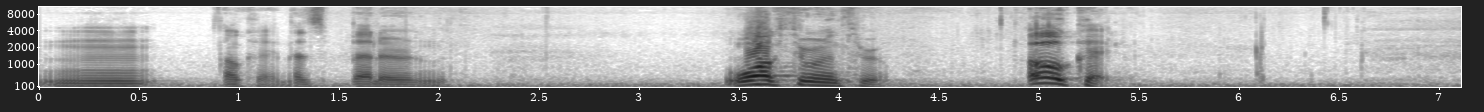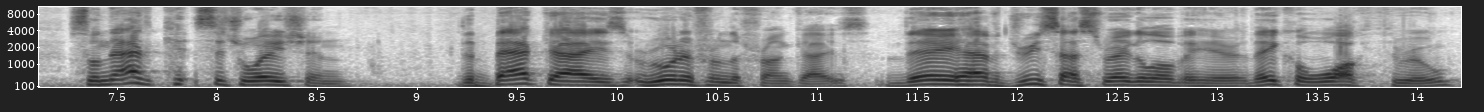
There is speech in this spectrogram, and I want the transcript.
Mm, okay, that's better. Walk through and through. Okay. So in that situation, the back guys ruin it from the front guys. They have drisas regal over here. They could walk through.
